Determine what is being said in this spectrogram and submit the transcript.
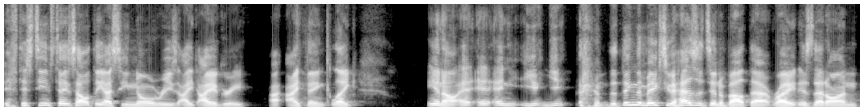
if this team stays healthy, I see no reason. I, I agree. I, I think like, you know, and and, and you, you the thing that makes you hesitant about that, right, is that on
